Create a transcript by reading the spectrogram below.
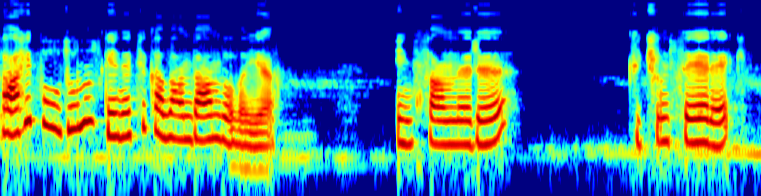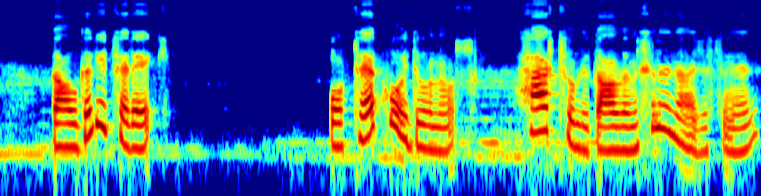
Sahip olduğunuz genetik alandan dolayı insanları küçümseyerek, dalga geçerek ortaya koyduğunuz her türlü davranışın enerjisinin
